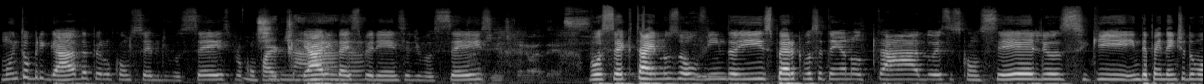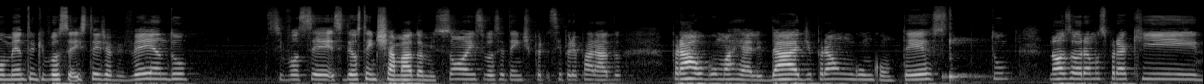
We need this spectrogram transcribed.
muito obrigada pelo conselho de vocês, por compartilharem da experiência de vocês. Gente. Você que está aí nos ouvindo aí, espero que você tenha notado esses conselhos, que independente do momento em que você esteja vivendo, se você, se Deus tem te chamado a missões, se você tem te, se preparado para alguma realidade, para algum contexto, nós oramos para que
